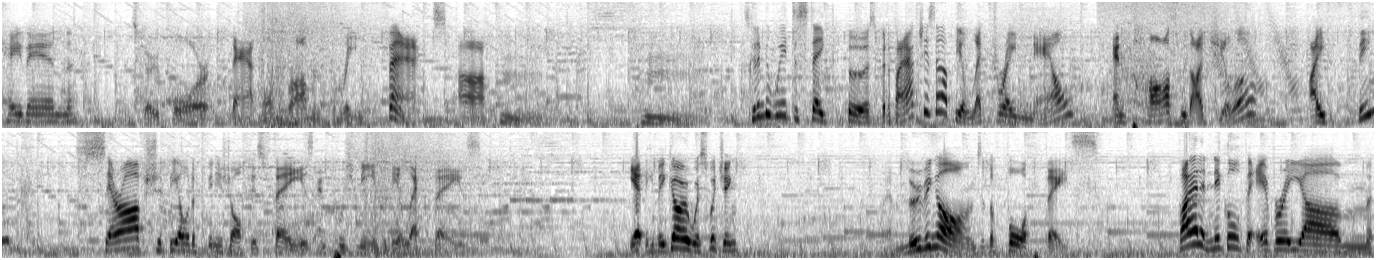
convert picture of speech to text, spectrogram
Okay then, let's go for that on Brahman 3. In fact, uh, hmm, hmm. It's to be weird to stay Curse, but if I actually set up the Electray now and pass with Argilla, I think Seraph should be able to finish off this phase and push me into the Elect phase. Yep, here we go, we're switching. We're moving on to the fourth phase. If I had a nickel for every um,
